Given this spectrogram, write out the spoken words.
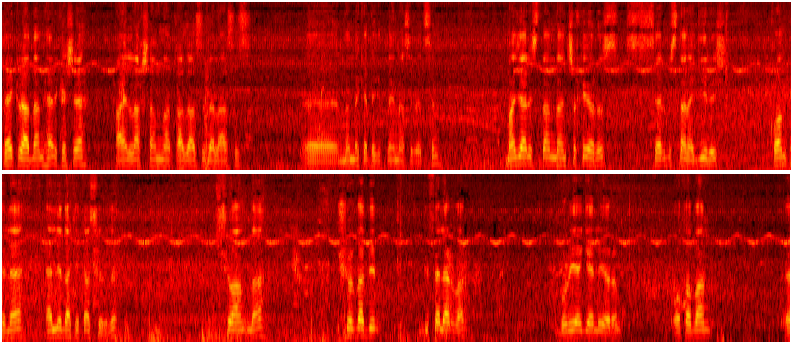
Tekrardan herkese hayırlı akşamlar, kazası belasız eee, memlekete gitmeyi nasip etsin. Macaristan'dan çıkıyoruz. Sırbistan'a giriş komple 50 dakika sürdü. Şu anda şurada bir büfeler var. Buraya geliyorum. Otoban e,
